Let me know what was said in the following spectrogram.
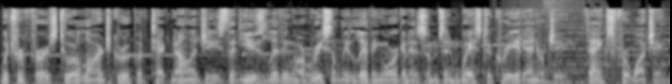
which refers to a large group of technologies that use living or recently living organisms and waste to create energy. Thanks for watching.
